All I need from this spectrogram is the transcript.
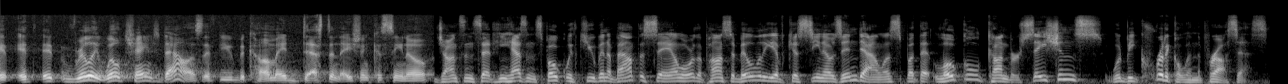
it, it, it really will change Dallas if you become a destination casino. Johnson said he hasn't spoke with Cuban about the sale or the possibility of casinos in Dallas, but that local conversations would be critical in the process.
